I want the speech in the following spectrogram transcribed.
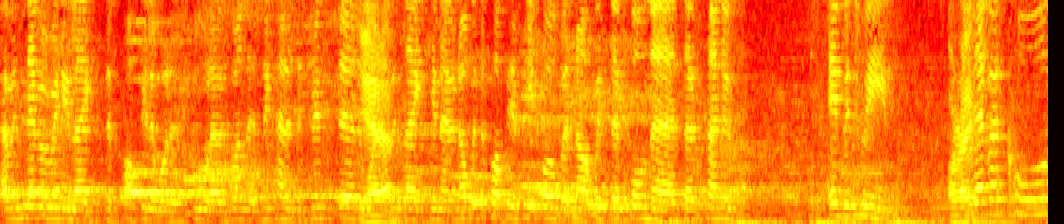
I was never really like the popular one at school. I was one that the kind of the drifter, the Yeah. one that was like you know not with the popular people, but not with the full nerds. I was kind of in between. All right. Never cool,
